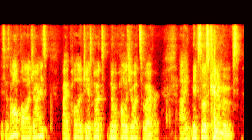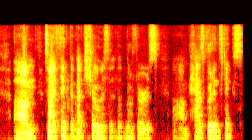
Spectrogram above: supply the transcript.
He says, I'll apologize. My apology is no, no apology whatsoever. Uh, he makes those kind of moves. Um, so I think that that shows that, that Luther's um, has good instincts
